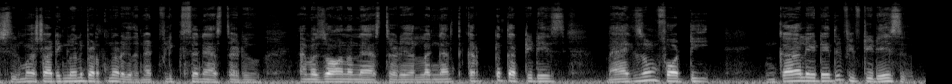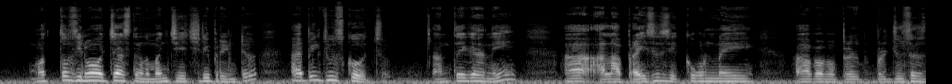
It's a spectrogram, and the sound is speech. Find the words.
సినిమా స్టార్టింగ్లోనే పెడుతున్నాడు కదా నెట్ఫ్లిక్స్ అని వేస్తాడు అమెజాన్ అని వేస్తాడు వెళ్ళంగానే correct thirty days maximum forty ఇంకా లేట్ అయితే ఫిఫ్టీ డేస్ మొత్తం సినిమా వచ్చేస్తుంది. కదా మంచి హెచ్డి ప్రింట్ హ్యాపీగా చూసుకోవచ్చు. అంతేగాని అలా ప్రైసెస్ ఎక్కువ ఉన్నాయి. ప్రొడ్యూసర్స్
